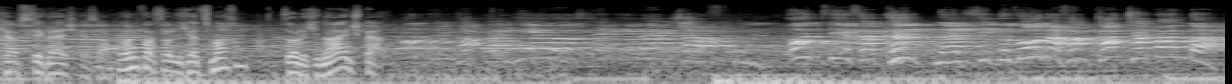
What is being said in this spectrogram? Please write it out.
Ich hab's dir gleich gesagt. Und was soll ich jetzt machen? Soll ich ihn einsperren? Verkünden als die Bewohner von Cochabamba,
